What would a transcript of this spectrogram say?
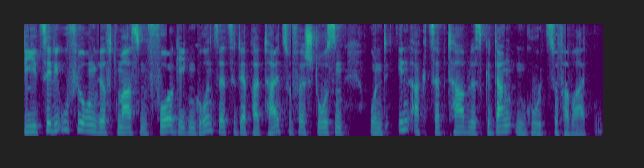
Die CDU-Führung wirft Maaßen vor, gegen Grundsätze der Partei zu verstoßen und inakzeptables Gedankengut zu verbreiten.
